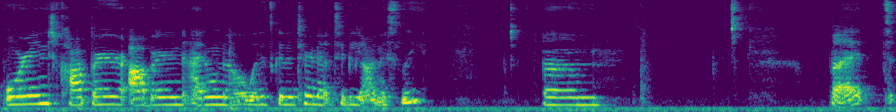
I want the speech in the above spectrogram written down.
Orange, copper, auburn. I don't know what it's gonna turn out to be, honestly. Um, but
